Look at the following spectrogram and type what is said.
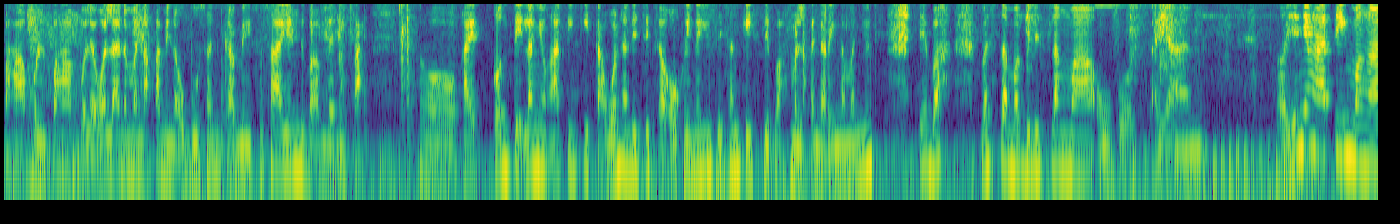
pahabol, pahabol. Eh, wala naman na kami, naubusan kami. So, sayang, di ba, ang benta. So, kahit konti lang yung ating kita, 106, ah, okay na yun sa isang case, di ba? Malaki na rin naman yun. di ba? Basta mabilis lang maubos. Ayan. So, yun yung ating mga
